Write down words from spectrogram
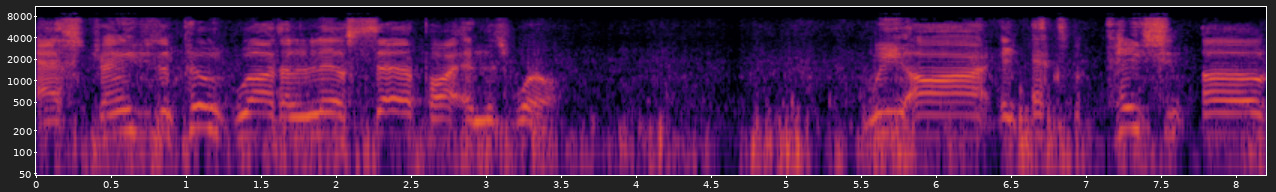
As strangers and pilgrims, we are to live set apart in this world. We are in expectation of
